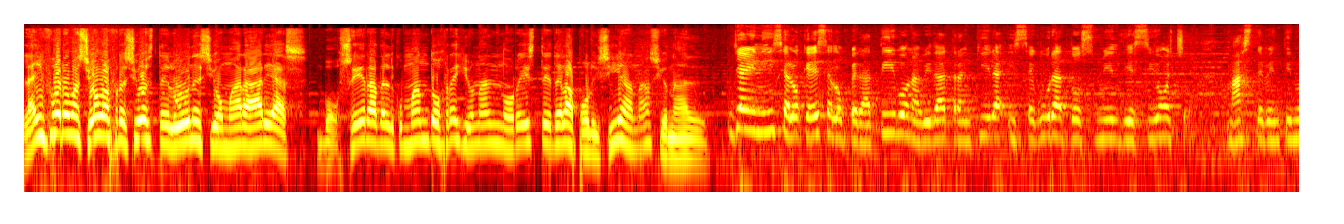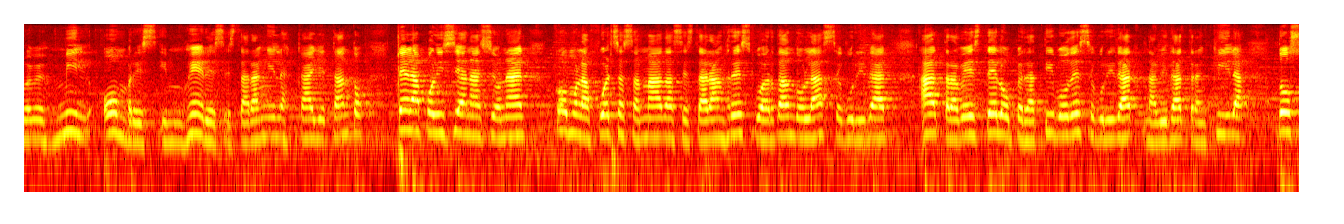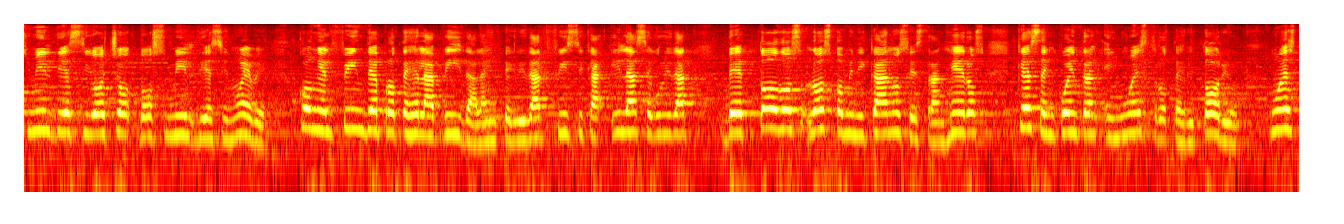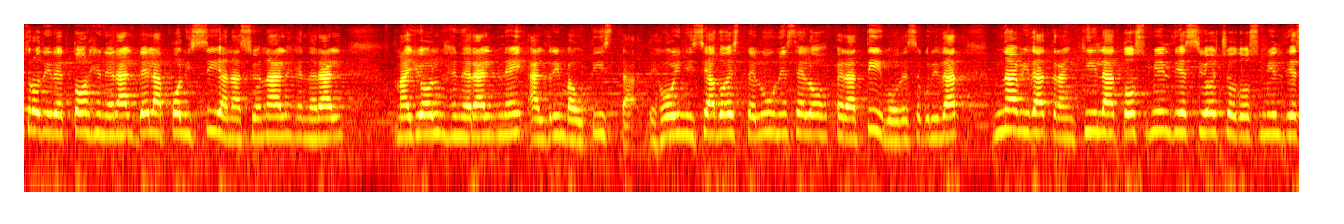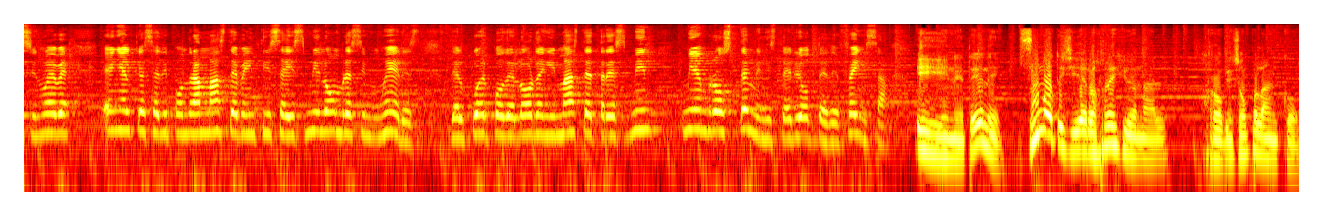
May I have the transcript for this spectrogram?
La información la ofreció este lunes Xiomara Arias, vocera del Comando Regional Noreste de la Policía Nacional. Ya inicia lo que es el operativo Navidad Tranquila y Segura 2018. Más de 29 mil hombres y mujeres estarán en las calles, tanto de la Policía Nacional como las Fuerzas Armadas estarán resguardando la seguridad a través del operativo de seguridad Navidad Tranquila 2018-2019 con el fin de proteger la vida, la integridad física y la seguridad de todos los dominicanos y extranjeros que se encuentran en nuestro territorio. Nuestro director general de la Policía Nacional, general Mayor General Ney Aldrin Bautista dejó iniciado este lunes el operativo de seguridad Navidad Tranquila 2018-2019 en el que se dispondrán más de 26 mil hombres y mujeres del Cuerpo del Orden y más de 3 mil miembros del Ministerio de Defensa. NTN, su noticiero regional, Robinson Polanco.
